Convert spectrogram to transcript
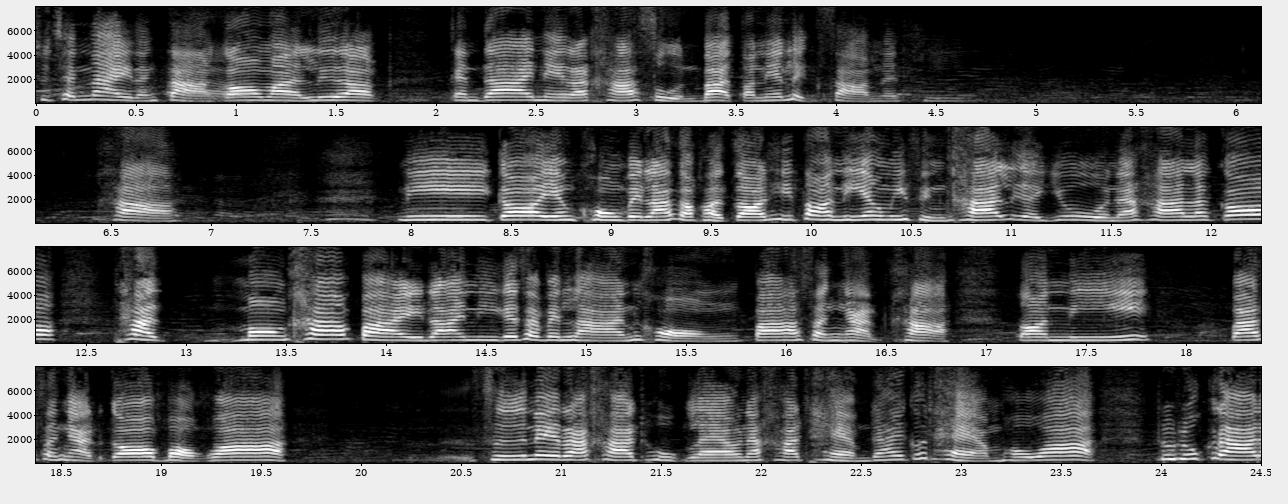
ชุดชั้นในต่างๆ ก็มาเลือกกันได้ในราคาศูนย์บาทตอนนี้เหลืออกสามนาทีค่ะนี่ก็ยังคงเป็นร้านสขจที่ตอนนี้ยังมีสินค้าเหลืออยู่นะคะ แล้วก็ถัดมองข้ามไปร้านนี้ก็จะเป็นร้านของป้าสงัดค่ะ ตอนนี้ ป้าสงัดก็บอกว่าซื้อในราคาถูกแล้วนะคะ แถมได้ก็แถม เพราะว่าทุกๆร้าน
